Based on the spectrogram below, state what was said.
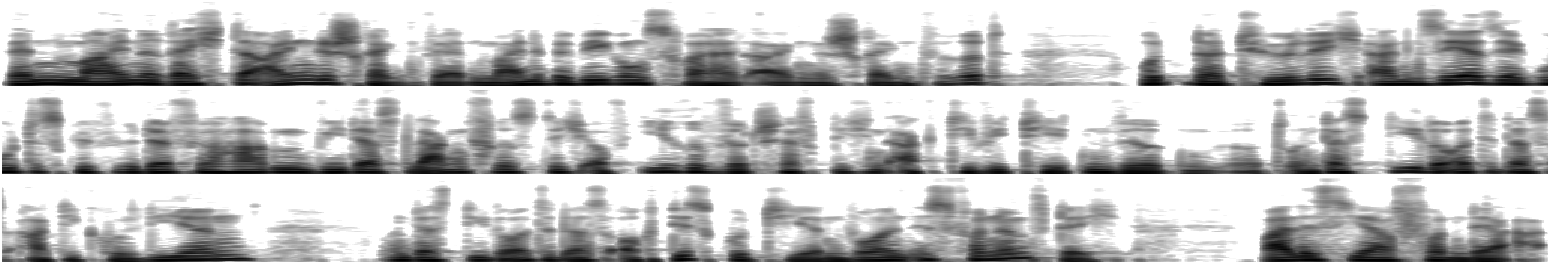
wenn meine Rechte eingeschränkt werden, meine Bewegungsfreiheit eingeschränkt wird und natürlich ein sehr, sehr gutes Gefühl dafür haben, wie das langfristig auf ihre wirtschaftlichen Aktivitäten wirken wird. Und dass die Leute das artikulieren und dass die Leute das auch diskutieren wollen, ist vernünftig, weil es ja von der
